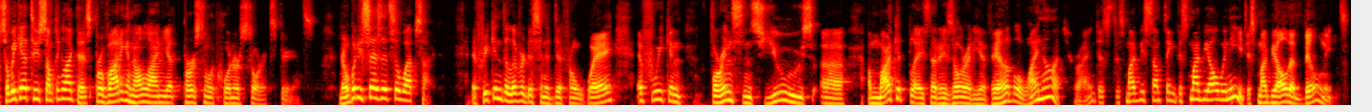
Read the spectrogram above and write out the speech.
so we get to something like this, providing an online yet personal corner store experience. Nobody says it's a website. If we can deliver this in a different way, if we can, for instance, use uh, a marketplace that is already available, why not, right? This, this might be something, this might be all we need. This might be all that Bill needs.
